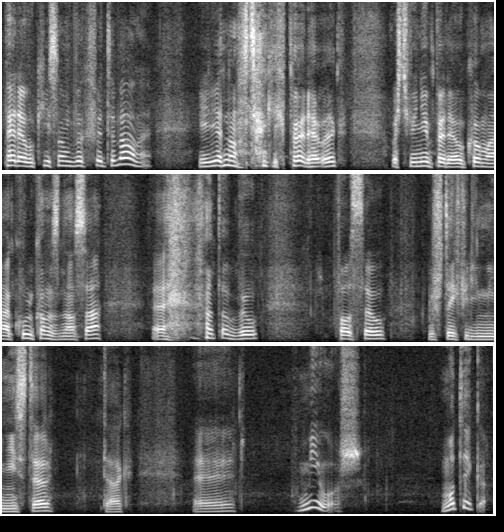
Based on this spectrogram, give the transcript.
perełki są wychwytywane. I jedną z takich perełek, właściwie nie perełką, a kulką z nosa, e, no to był poseł, już w tej chwili minister, tak, e, Miłosz Motyka.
